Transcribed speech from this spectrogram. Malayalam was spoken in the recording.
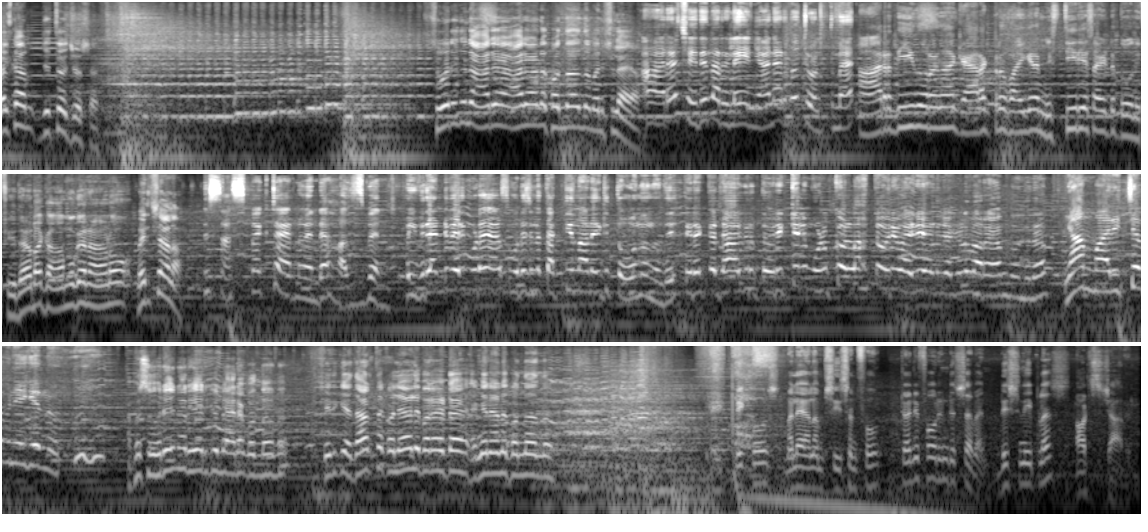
വെൽക്കം ജിത്തു സൂരജിന് ആരാ ആരാണ് കൊന്നതെന്ന് മനസ്സിലായോ? ആരാ ചെയ്തെന്നറിയില്ലേ ഞാനായിരുന്നു ട്വൽത്ത് മാൻ ആരതി എന്ന് പറയുന്ന ക്യാരക്ടർ ഭയങ്കര മിസ്റ്റീരിയസ് ആയിട്ട് തോന്നി. ഫിദയുടെ കാമുകനാണോ? സസ്പെക്ട് ആയിരുന്നു എന്റെ ഹസ്ബൻഡ് അപ്പൊ ഇവർ രണ്ടുപേരും കൂടെ സൂരജിനെ തട്ടിയെന്നാണ് എനിക്ക് തോന്നുന്നത്. തിരക്കഥാകൃത്ത് ഒരിക്കലും ഉൾക്കൊള്ളാത്ത ഒരു വഴിയാണ് ഞങ്ങൾ പറയാൻ പോകുന്നത്. ഞാൻ മരിച്ചഭിനയിക്കുന്നു അപ്പൊ സൂര്യൻ അറിയായിരിക്കുമല്ലോ ആരാ കൊന്നതെന്ന്? ശരിക്കും യഥാർത്ഥ കൊലയാളി പറയട്ടെ എങ്ങനെയാണ് കൊന്നതെന്ന്? Bigg Boss Malayalam season four twenty four into seven Disney plus hot സ്റ്റാറിൽ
